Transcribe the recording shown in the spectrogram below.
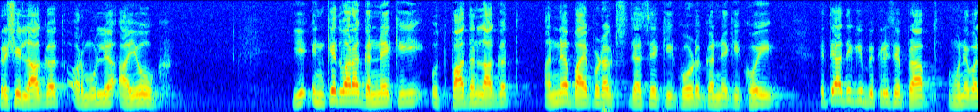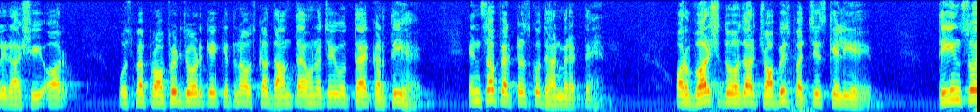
कृषि लागत और मूल्य आयोग ये इनके द्वारा गन्ने की उत्पादन लागत, अन्य बाय प्रोडक्ट्स जैसे कि गुड़, गन्ने की खोई इत्यादि की बिक्री से प्राप्त होने वाली राशि और उसमें प्रॉफिट जोड़ के कितना उसका दाम तय होना चाहिए वो तय करती है। इन सब फैक्टर्स को ध्यान में रखते हैं। और वर्ष 2024-25 के लिए तीन सौ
